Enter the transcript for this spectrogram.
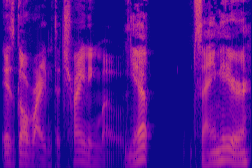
is go right into training mode. Yep. Same here.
